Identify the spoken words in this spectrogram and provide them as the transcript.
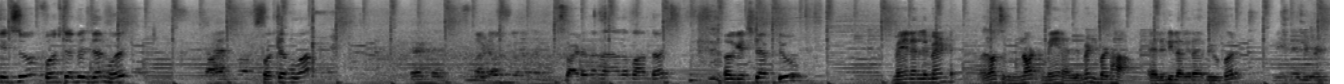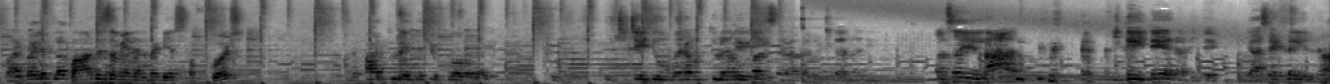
kids do. First step is done Mohit first step हुआ? Spider-Man बनाना था पाँच time. Okay, step two. Main element not main element but हाँ एलईडी लग रहा है अभी ऊपर। Parth. Is the main element yes of course Parth तुला एकदा इते व्हावं लागेल खुर्चीच्या इथे उभं राहून तुला या साईडला येईल ना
